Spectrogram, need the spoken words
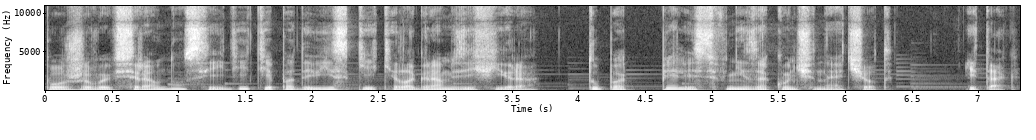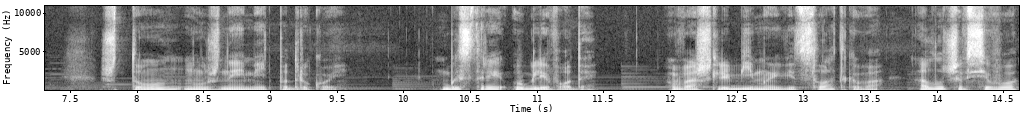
позже вы все равно съедите под виски килограмм зефира, тупо пялись в незаконченный отчет. Итак, что нужно иметь под рукой? Быстрые углеводы. Ваш любимый вид сладкого, а лучше всего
